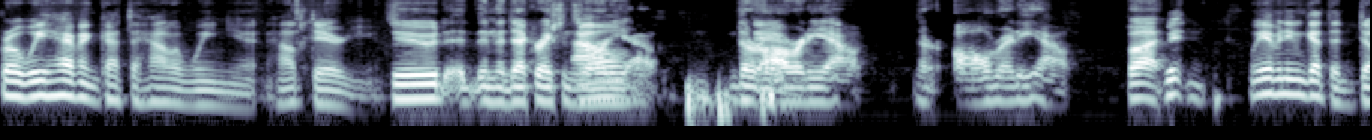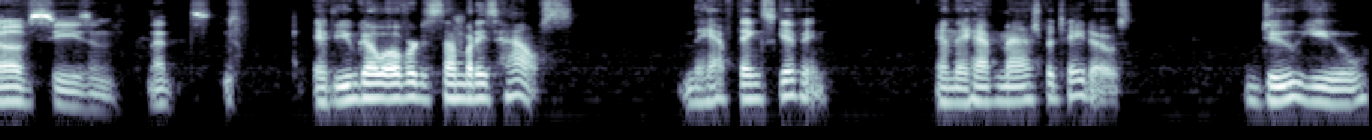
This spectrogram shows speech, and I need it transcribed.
Bro, we haven't got to Halloween yet. How dare you? dude, and the decorations are already out. They're dare- already out. They're already out. But We, we haven't even got the dove season. That's if you go over to somebody's house and they have Thanksgiving and they have mashed potatoes, do you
